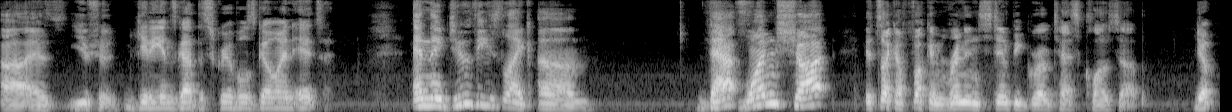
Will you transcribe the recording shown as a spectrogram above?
uh, as you should. Gideon's got the scribbles going. It's And they do these like um that That's- one shot. It's like a fucking Ren and Stimpy grotesque close up yep.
